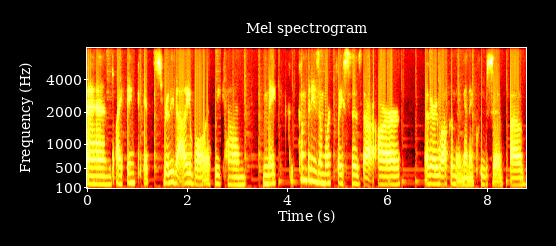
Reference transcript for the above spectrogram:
And I think it's really valuable if we can make companies and workplaces that are very welcoming and inclusive of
